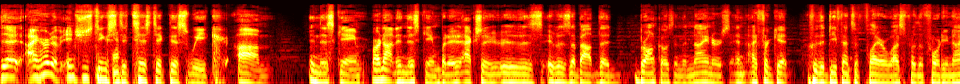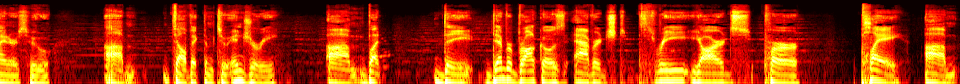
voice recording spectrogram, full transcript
The, I heard an interesting statistic this week um, in this game, or not in this game, but it actually it was it was about the Broncos and the Niners, and I forget who the defensive player was for the 49ers who um, fell victim to injury. Um, but the Denver Broncos averaged three yards per play um,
